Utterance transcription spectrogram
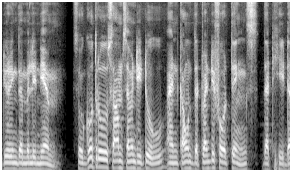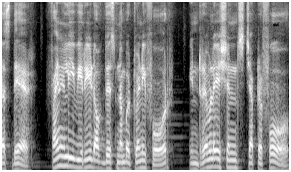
during the millennium. So go through Psalm 72 and count the 24 things that he does there. Finally, we read of this number 24 in Revelations chapter 4,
